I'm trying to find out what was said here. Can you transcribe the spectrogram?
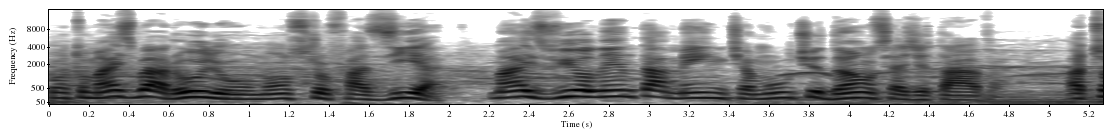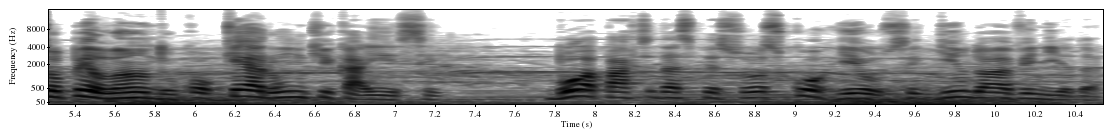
Quanto mais barulho o monstro fazia, mais violentamente a multidão se agitava, atropelando qualquer um que caísse. Boa parte das pessoas correu seguindo a avenida,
